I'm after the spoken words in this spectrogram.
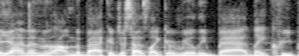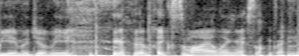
Yeah, and then on the back it just has like a really bad, like creepy image of me, like smiling or something.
